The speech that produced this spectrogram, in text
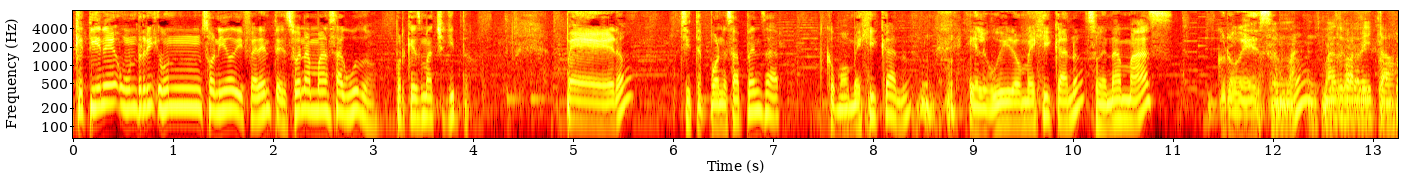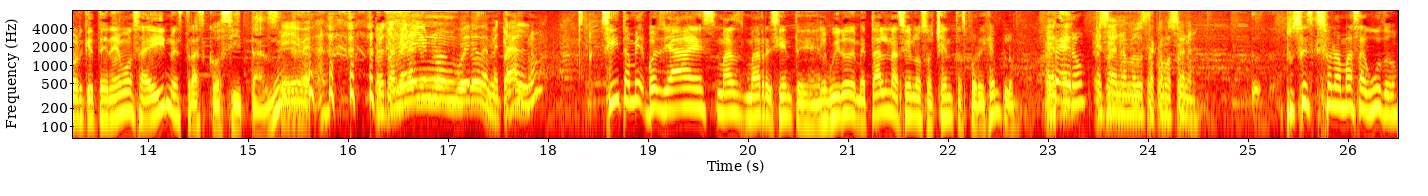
Que tiene un, sonido diferente, suena más agudo porque es más chiquito. Pero si te pones a pensar, como mexicano, el güiro mexicano suena más grueso, ¿no? Más- más gordito. Porque tenemos ahí nuestras cositas, ¿no? Sí, ¿verdad? Pero también hay un, güiro de metal, ¿no? Sí, también, pues ya es más, más reciente. El güiro de metal nació en los ochentas, por ejemplo. Ese- Pero, Ese no me gusta cómo suena. Pues es que suena más agudo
